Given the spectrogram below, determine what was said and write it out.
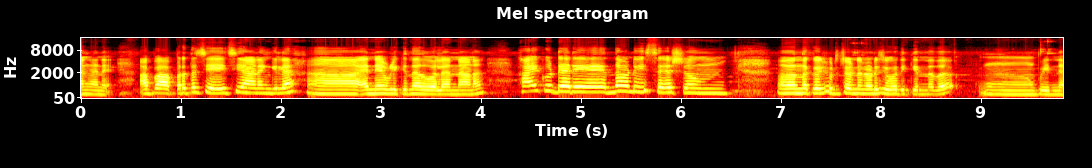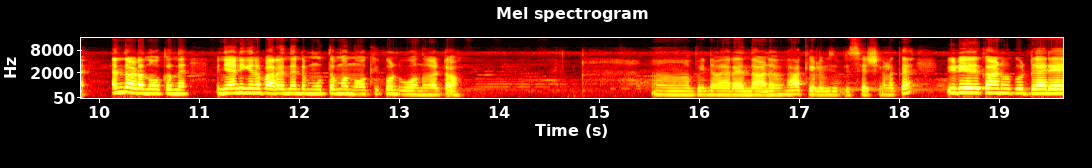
അങ്ങനെ. അപ്പോൾ അപ്പുറത്തെ ചേച്ചിയാണെങ്കിൽ എന്നെ വിളിക്കുന്നത് അതുപോലെ തന്നെയാണ്. ഹായ് കൂട്ടുകാരെ എന്തുകൊണ്ട് വിശേഷം? എന്നൊക്കെ ചോദിച്ചുകൊണ്ട് എന്നോട് ചോദിക്കുന്നത്. പിന്നെ. എന്താടാ നോക്കുന്നത് ഞാനിങ്ങനെ പറയുന്നത് എന്റെ മൂത്തമ്മ നോക്കിക്കൊണ്ട് പോകുന്നു കേട്ടോ. പിന്നെ വേറെ എന്താണ്? ബാക്കിയുള്ള വിശേഷങ്ങളൊക്കെ വീഡിയോയിൽ കാണുക കൂട്ടുകാരെ.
